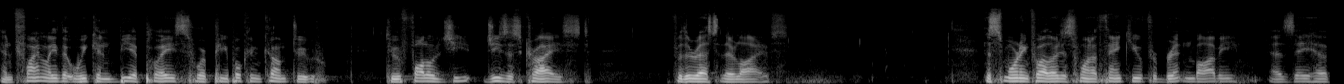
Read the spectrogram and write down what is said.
And finally, that we can be a place where people can come to to follow G- Jesus Christ for the rest of their lives. This morning, Father, I just want to thank you for Brent and Bobby as they have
